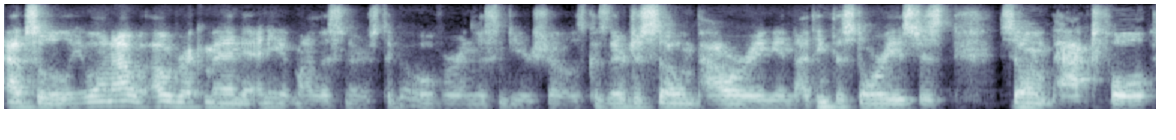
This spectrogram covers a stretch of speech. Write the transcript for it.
absolutely. Well, and I, w- I would recommend any of my listeners to go over and listen to your shows because they're just so empowering. And I think the story is just so impactful.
